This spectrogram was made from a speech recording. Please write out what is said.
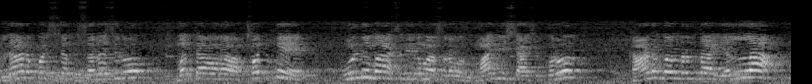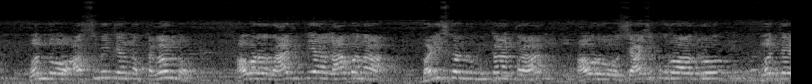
ವಿಧಾನ ಪರಿಷತ್ ಸದಸ್ಯರು ಮತ್ತೆ ಅವರ ಪತ್ನಿ ಪೂರ್ಣಿಮಾ ಶ್ರೀನಿವಾಸರವರು, ಮಾಜಿ ಶಾಸಕರು ಕಾಡುಗೊಲ್ಲರದ ಎಲ್ಲ ಒಂದು ಅಸ್ಮಿತೆಯನ್ನು ತಗೊಂಡು ಅವರ ರಾಜಕೀಯ ಲಾಭನ ಬಳಸಿಕೊಂಡ್ರ ಮುಖಾಂತರ ಅವರು ಶಾಸಕರು ಆದರು, ಮತ್ತೆ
